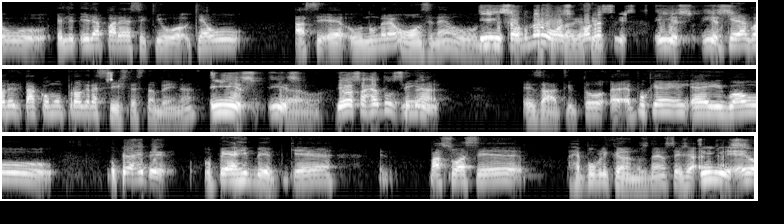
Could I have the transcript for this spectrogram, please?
o, ele, ele aparece aqui, o, que é o. Assim, o número é 11, né? O, isso, é o número 11, progressistas. Isso, isso. Porque agora ele está como progressistas também, né? Isso, isso. Deu essa reduzida aí. Exato. Então, é porque é igual o. O PRB o PRB, porque passou a ser republicanos, né? Ou seja, eu,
